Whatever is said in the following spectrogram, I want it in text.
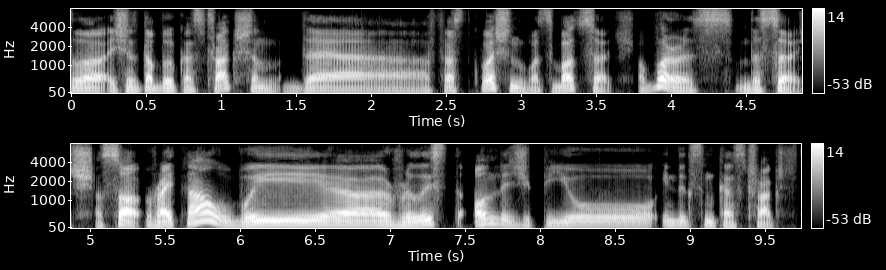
uh, HNSW construction, the first question was about search. Where is the search? So right now we uh, released only GPU indexing construction.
